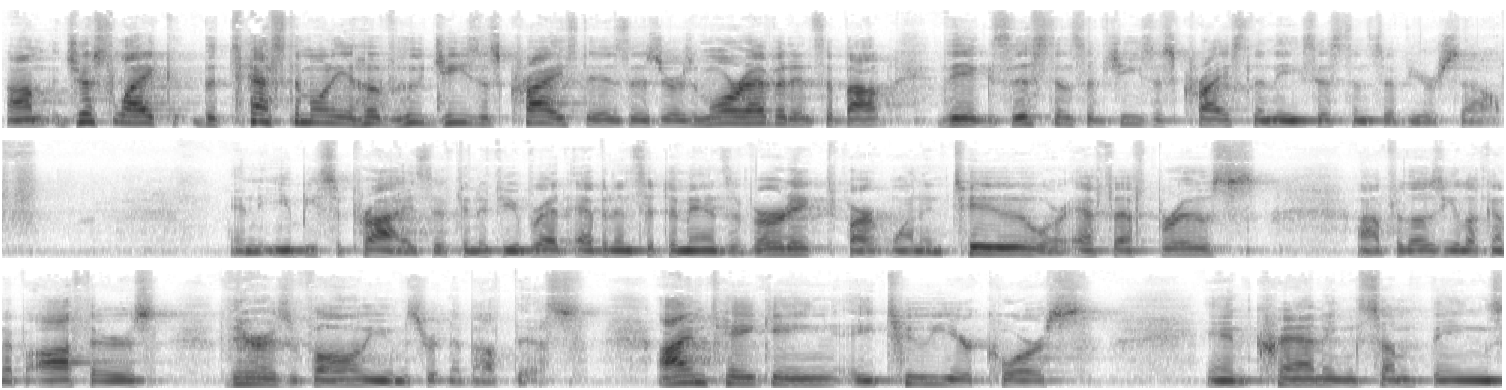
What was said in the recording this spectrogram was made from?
Um, just like the testimony of who Jesus Christ is, is there's more evidence about the existence of Jesus Christ than the existence of yourself. And you'd be surprised if, and if you've read Evidence That Demands a Verdict, Part 1 and 2, or F.F. F. Bruce, uh, for those of you looking up authors, there is volumes written about this. I'm taking a two year course and cramming some things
